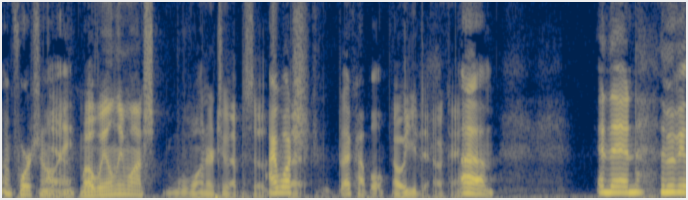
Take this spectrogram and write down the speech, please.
Unfortunately, Yeah. Well, we only watched one or two episodes. I but- watched a couple. Oh, you did. Okay. Um, and then the movie,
